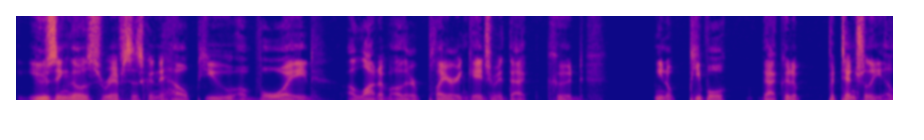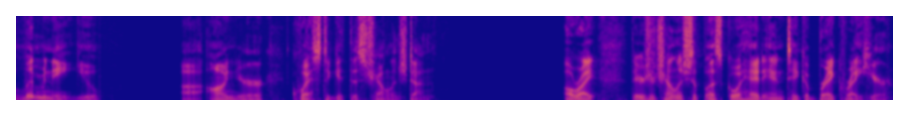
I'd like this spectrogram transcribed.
using those rifts is going to help you avoid a lot of other player engagement that could you know people that could potentially eliminate you uh, on your quest to get this challenge done. All right, there's your challenge tip. Let's go ahead and take a break right here.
